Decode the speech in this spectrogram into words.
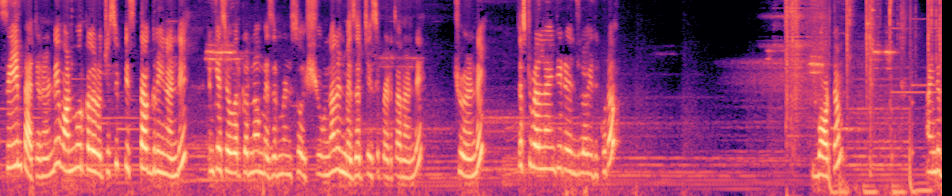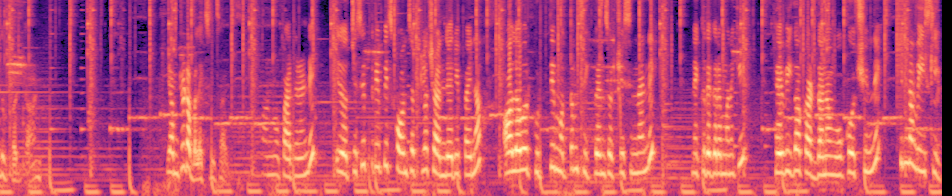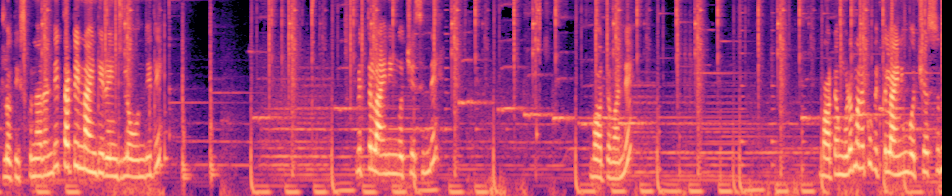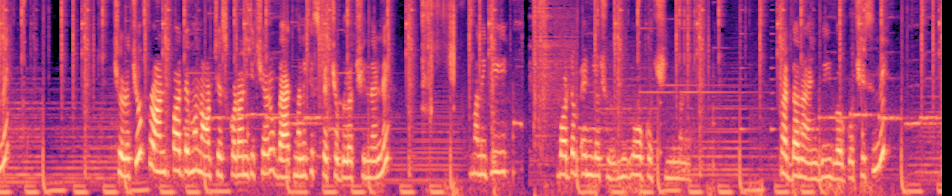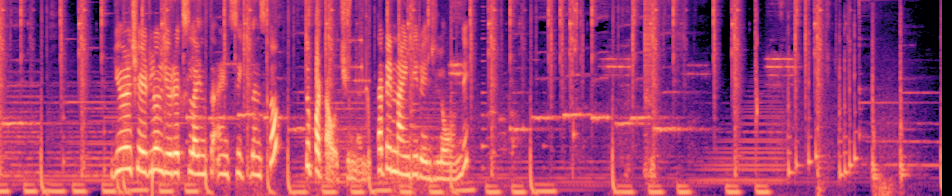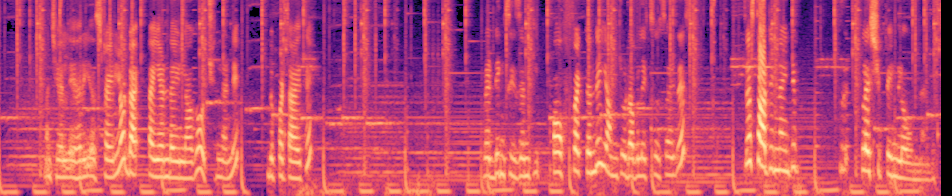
సేమ్ ప్యాటర్న్ అండి. వన్ మోర్ కలర్ వచ్చేసి పిస్తా గ్రీన్ అండి. ఇన్ కేస్ ఎవరికన్నా మెజర్మెంట్స్ ఇష్యూ ఉన్నా నేను మెజర్ చేసి పెడతానండి. చూడండి. జస్ట్ ట్వెల్వ్ నైంటీ రేంజ్లో ఇది కూడా. బాటమ్ అండ్ దుప్పట్టా అండి M to double XL size one more pattern అండి. ఇది వచ్చేసి త్రీ పీస్ కాన్సెప్ట్లో చందేరి పైన ఆల్ ఓవర్ కుర్తీ మొత్తం సీక్వెన్స్ వచ్చేసిందండి. నెక్ దగ్గర మనకి హెవీగా కడ్దాన ఓక్ వచ్చింది చిన్న వీ స్లిట్లో తీసుకున్నారండి. థర్టీన్ నైంటీ రేంజ్లో ఉంది ఇది. విత్ లైనింగ్ వచ్చేసింది. బాటమ్ అండి. బాటమ్ కూడా మనకు విత్ లైనింగ్ వచ్చేస్తుంది. చూడొచ్చు. ఫ్రంట్ పార్ట్ ఏమో నాట్ చేసుకోవడానికి ఇచ్చారు. బ్యాక్ మనకి స్ట్రెచబుల్ వచ్చిందండి. మనకి బాటమ్ ఎండ్లో చూడండి. వర్క్ వచ్చింది మనకి. కడ్డాన్ అండ్ బీడ్ వర్క్ వచ్చేసింది. డ్యూరల్ షేడ్లో ల్యూరెక్స్ లైన్స్ అండ్ సీక్వెన్స్తో దుపట్టా వచ్చిందండి. థర్టీన్ నైంటీ రేంజ్లో ఉంది. మంచిగా లెహరియా స్టైల్లో టై అండ్ డై లాగా వచ్చిందండి. దుపట్టా అయితే. వెడ్డింగ్ సీజన్కి పర్ఫెక్ట్ అండి. M to double XL sizes just thirteen ninety plus షిప్పింగ్లో ఉందండి.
